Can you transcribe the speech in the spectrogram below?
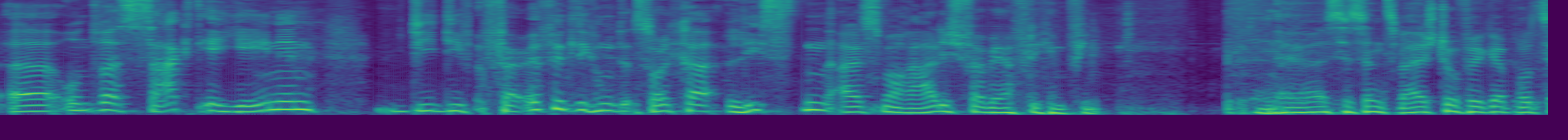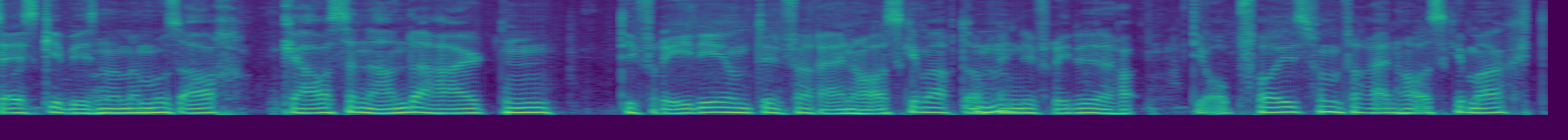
äh, und was sagt ihr jenen, die die Veröffentlichung solcher Listen als moralisch verwerflich empfinden? Naja, es ist ein zweistufiger Prozess gewesen und man muss auch klar auseinanderhalten, die Fredi und den Verein Hausgemacht, auch mhm. wenn die Fredi die Opfer ist vom Verein Hausgemacht.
